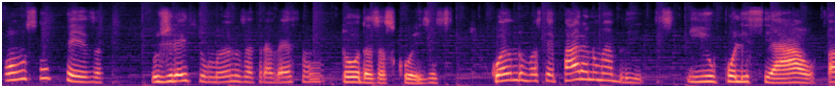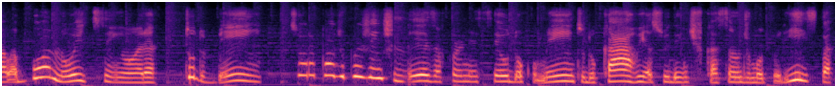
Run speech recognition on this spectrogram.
Com certeza. Os direitos humanos atravessam todas as coisas. Quando você para numa blitz e o policial fala: Boa noite, senhora, tudo bem? A senhora pode, por gentileza, fornecer o documento do carro e a sua identificação de motorista?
